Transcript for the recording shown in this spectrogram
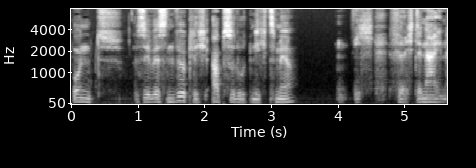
Und Sie wissen wirklich absolut nichts mehr? Ich fürchte nein.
